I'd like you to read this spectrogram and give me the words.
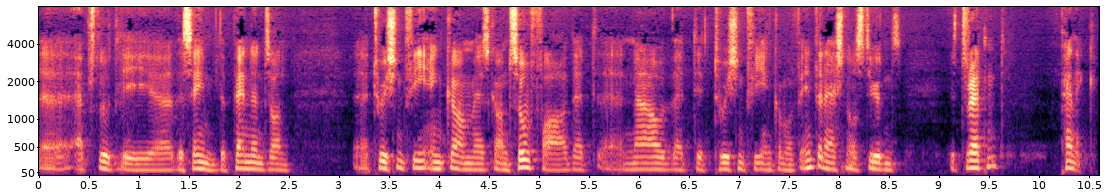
uh, absolutely uh, the same. Dependence on uh, tuition fee income has gone so far that uh, now that the tuition fee income of international students is threatened, panic.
